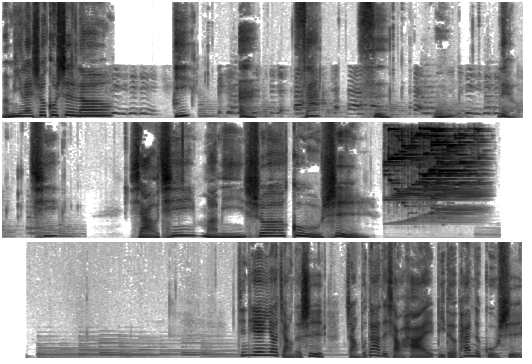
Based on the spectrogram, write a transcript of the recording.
妈咪来说故事喽！一、二、三、四、五、六、七，小七妈咪说故事。今天要讲的是长不大的小孩彼得潘的故事。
